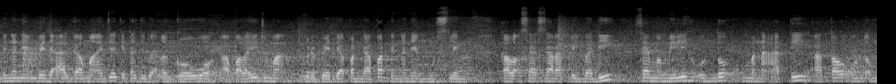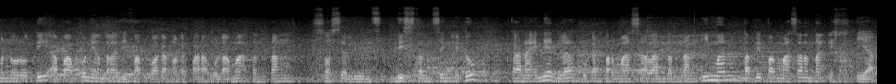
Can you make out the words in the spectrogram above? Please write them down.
Dengan yang beda agama aja kita juga legowo. Apalagi cuma berbeda pendapat dengan yang muslim. Kalau saya secara pribadi saya memilih untuk menaati atau untuk menuruti apa pun yang telah difatwakan oleh para ulama tentang social distancing itu karena ini adalah bukan permasalahan tentang iman tapi permasalahan tentang ikhtiar.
